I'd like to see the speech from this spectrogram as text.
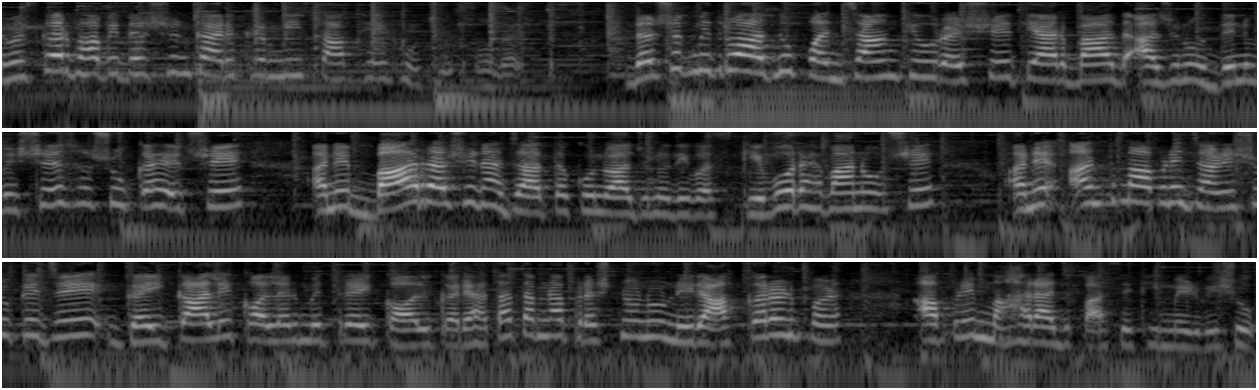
નમસ્કાર, ભાવિ દર્શન કાર્યક્રમની સાથે હું છું સોનલ. દર્શક મિત્રો, આજનું પંચાંગ કેવું રહેશે? ત્યારબાદ આજનું દિન વિશેષ શું કહે છે? અને બાર રાશિના જાતકોનો આજનો દિવસ કેવો રહેવાનો છે? અને અંતમાં આપણે જાણીશું કે જે ગઈકાલે કોલર મિત્રએ કોલ કર્યા હતા, તેમના પ્રશ્નોનું નિરાકરણ પણ આપણે મહારાજ પાસેથી મેળવીશું.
